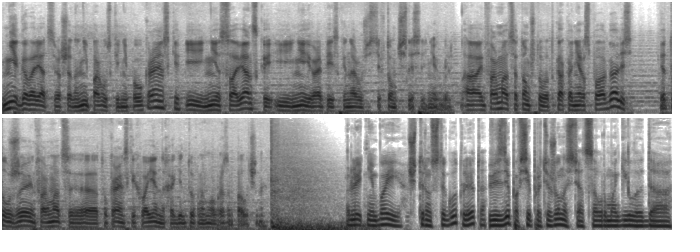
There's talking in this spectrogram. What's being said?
не говорят совершенно ни по-русски, ни по-украински, и не славянской, и не европейской наружности, в том числе среди них были. А информация о том, что вот как они располагались, это уже информация от украинских военных агентурным образом получена. Летние бои. 14 год, лето. Везде по всей протяженности от Саур-могилы до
